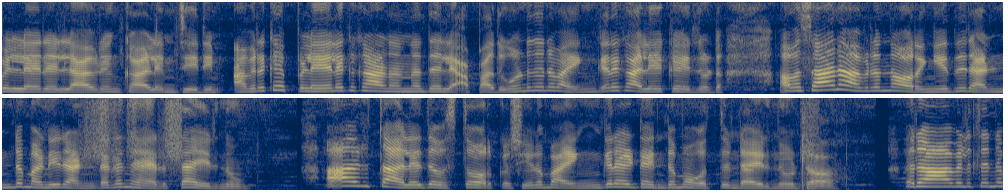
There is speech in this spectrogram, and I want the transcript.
പിള്ളേരെല്ലാവരും കളിയും ചിരിയും അവരൊക്കെ എപ്പോഴേലൊക്കെ കാണുന്നതല്ലേ? അപ്പോൾ അതുകൊണ്ട് തന്നെ ഭയങ്കര കളിയൊക്കെ ആയിരുന്നു കേട്ടോ. അവസാനം അവരൊന്ന് ഉറങ്ങിയത് രണ്ട് മണി രണ്ടര നേരത്തായിരുന്നു. ആ ഒരു തലേ ദിവസത്തെ ഓർക്കക്ഷീണം ഭയങ്കരമായിട്ട് എന്റെ മുഖത്തുണ്ടായിരുന്നു കേട്ടോ. രാവിലെ തന്നെ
